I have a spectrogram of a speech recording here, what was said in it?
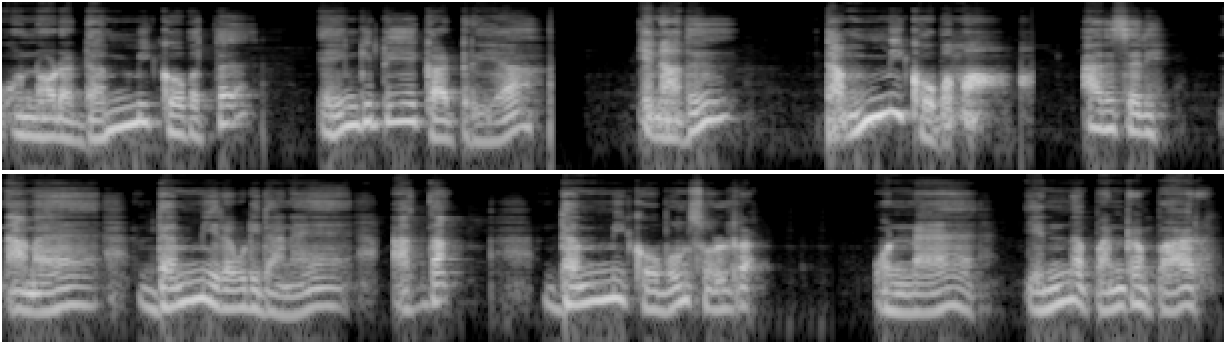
உன்னோட டம்மி கோபத்தை என்கிட்டயே காட்டுறியா? என்னது? டம்மி கோபமா? அது சரி நாம் டம்மி ரவுடி தானே அதான் டம்மி கோபம்னு சொல்கிறான் உன்னை என்ன பண்ணுறேன் பார்.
